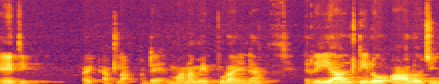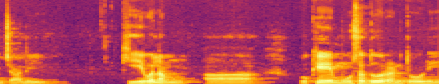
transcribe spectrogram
ఎనీథింగ్ రైట్ అట్లా. అంటే మనం ఎప్పుడైనా రియాలిటీలో ఆలోచించాలి. కేవలం ఒకే మూస ధోరణితోని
